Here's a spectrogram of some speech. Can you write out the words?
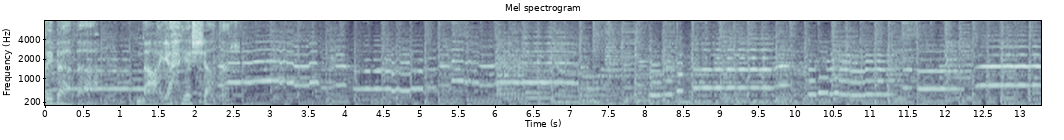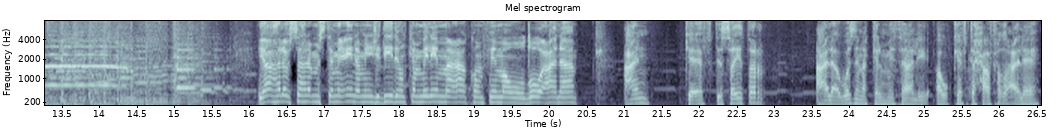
طبابة مع يحيى الشاطر يا هلا وسهلا مستمعينا من جديد ومكملين معاكم في موضوعنا عن كيف تسيطر على وزنك المثالي أو كيف تحافظ عليه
